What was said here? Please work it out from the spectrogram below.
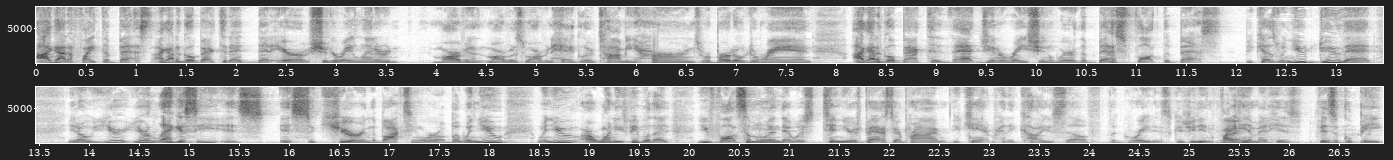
I got to fight the best. I got to go back to that that era of Sugar Ray Leonard, Marvin, Marvelous Marvin Hagler, Tommy Hearns, Roberto Duran. I got to go back to that generation where the best fought the best. Because when you do that, you know your your legacy is is secure in the boxing world. But when you when you are one of these people that you fought someone that was ten years past their prime, you can't really call yourself the greatest because you didn't fight Right. him at his physical peak,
